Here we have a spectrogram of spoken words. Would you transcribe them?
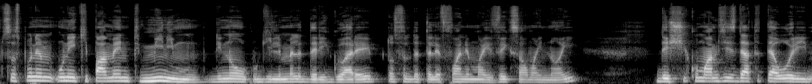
să spunem, un echipament minim, din nou cu ghilimele de rigoare, tot fel de telefoane mai vechi sau mai noi, deși, cum am zis de atâtea ori,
